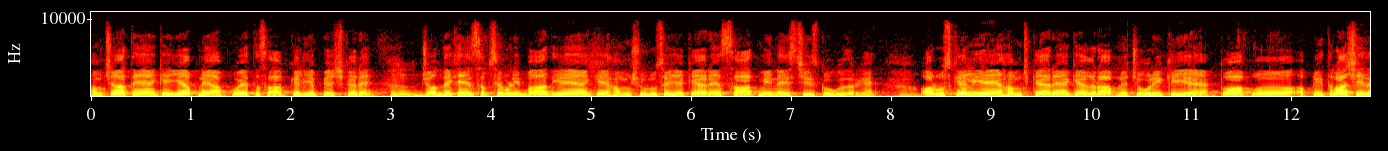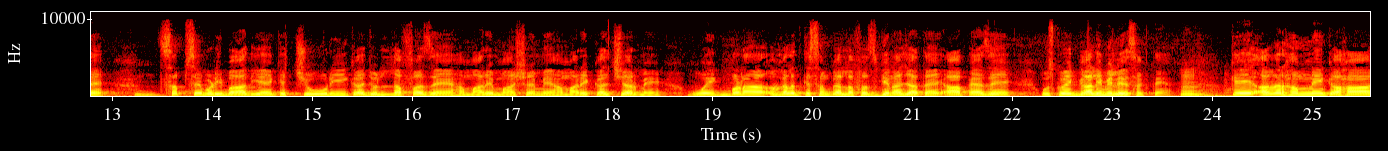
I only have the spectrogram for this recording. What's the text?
ہم چاہتے ہیں کہ یہ اپنے آپ کو احتساب کے لیے پیش کریں۔ جو دیکھیں، سب سے بڑی بات یہ ہے کہ ہم شروع سے یہ کہہ رہے ہیں، سات مہینے اس چیز کو گزر گئے۔ اور اس کے لیے ہم کہہ رہے ہیں کہ اگر آپ نے چوری کی ہے تو آپ اپنی تلاشی دیں۔ سب سے بڑی بات یہ ہے کہ چوری کا جو لفظ ہے ہمارے معاشرے میں، ہمارے کلچر میں، وہ ایک بڑا غلط قسم کا لفظ گنا جاتا ہے۔ آپ ایز اے اس کو ایک گالی بھی لے سکتے ہیں۔ کہ اگر ہم نے کہا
